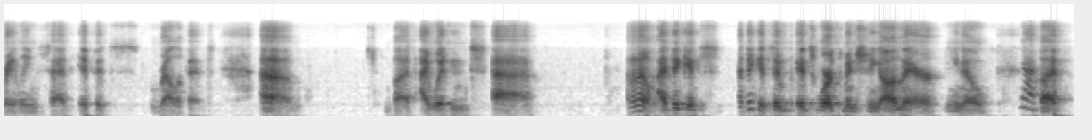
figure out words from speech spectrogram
Raylene said, if it's relevant. Um, but I wouldn't, uh, I don't know. I think it's, I think it's, it's worth mentioning on there, you know, Yeah. but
